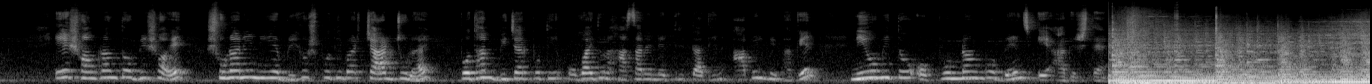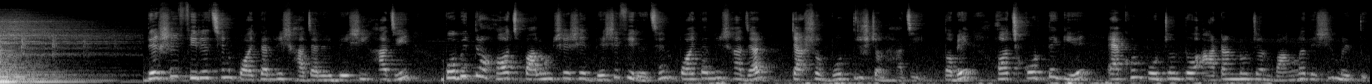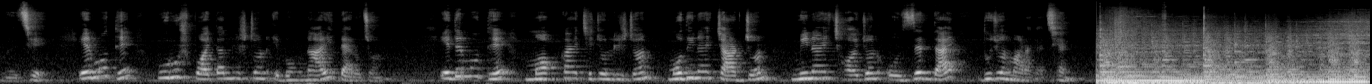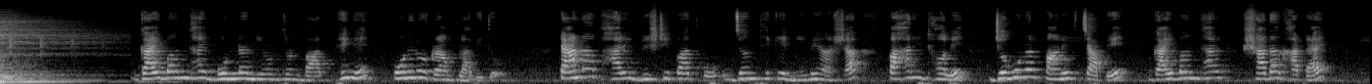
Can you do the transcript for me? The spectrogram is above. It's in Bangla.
এ সংক্রান্ত বিষয়ে শুনানি নিয়ে বৃহস্পতিবার চার জুলাই প্রধান বিচারপতি ওবায়দুল হাসানের নেতৃত্বাধীন আপিল বিভাগের নিয়মিত ও পূর্ণাঙ্গ বেঞ্চ এ আদেশ দেন। দেশে ফিরেছেন পঁয়তাল্লিশ হাজারের বেশি হাজি। পবিত্র হজ পালন শেষে দেশে ফিরেছেন পঁয়তাল্লিশ হাজার চারশো বত্রিশ জন হাজি। তবে হজ করতে গিয়ে এখন পর্যন্ত আটান্ন জন বাংলাদেশির মৃত্যু হয়েছে। এর মধ্যে পুরুষ পঁয়তাল্লিশ জন এবং নারী তেরো জন। এদের মধ্যে মক্কায় ছেচল্লিশ জন, মদিনায় চারজন মিনায় ছয়জন ও জেদ্দায় দুজন মারা গেছেন। গাইবান্ধায় বন্যা নিয়ন্ত্রণ বাঁধ ভেঙে পনেরো গ্রাম প্লাবিত। টানা ভারী বৃষ্টিপাত ও উজান থেকে নেমে আসা পাহাড়ি ঢলে যমুনার পানির চাপে গাইবান্ধার সাদাঘাটায়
